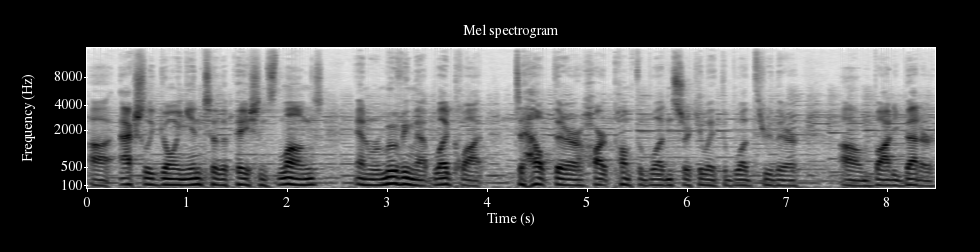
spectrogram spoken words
uh, actually going into the patient's lungs and removing that blood clot to help their heart pump the blood and circulate the blood through their um, body better.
